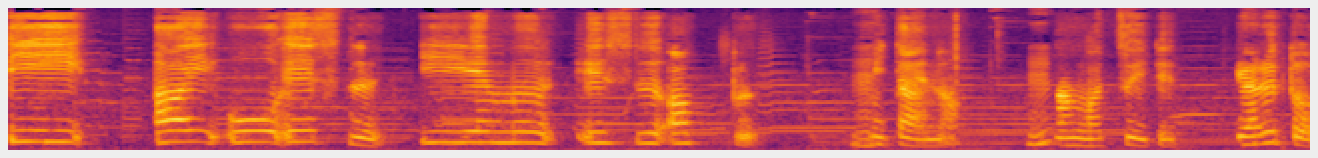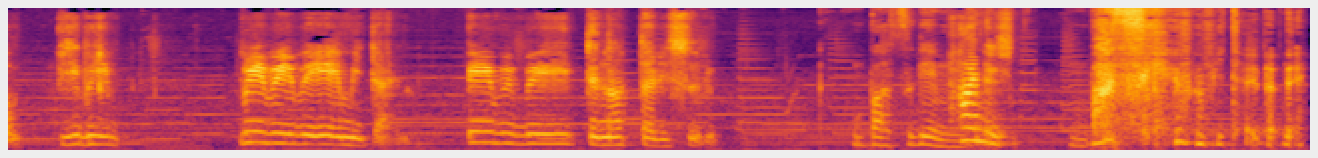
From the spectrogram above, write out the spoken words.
う、PIOS EMS アップうんみたいなうんのがついて、やるとビリビリ、ビリビリビリみたいな。ビリビリビリってなったりする。罰ゲームみたいな歯に。罰ゲームみたいだね。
